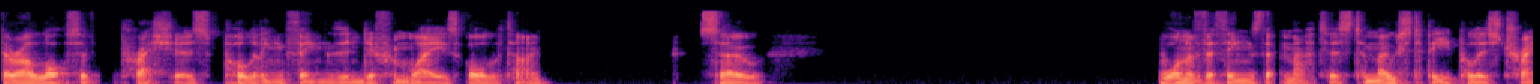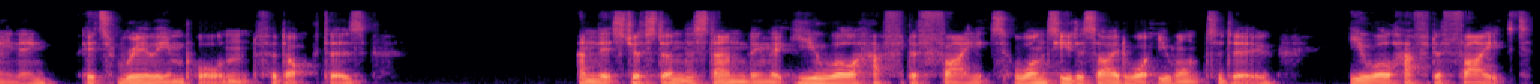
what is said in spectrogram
there are lots of pressures pulling things in different ways all the time. So, one of the things that matters to most people is training. It's really important for doctors. And it's just understanding that you will have to fight once you decide what you want to do, you will have to fight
